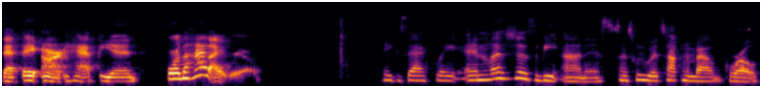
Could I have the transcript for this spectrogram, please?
that they aren't happy in for the highlight reel Exactly. And let's just be honest, since we were talking about growth,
